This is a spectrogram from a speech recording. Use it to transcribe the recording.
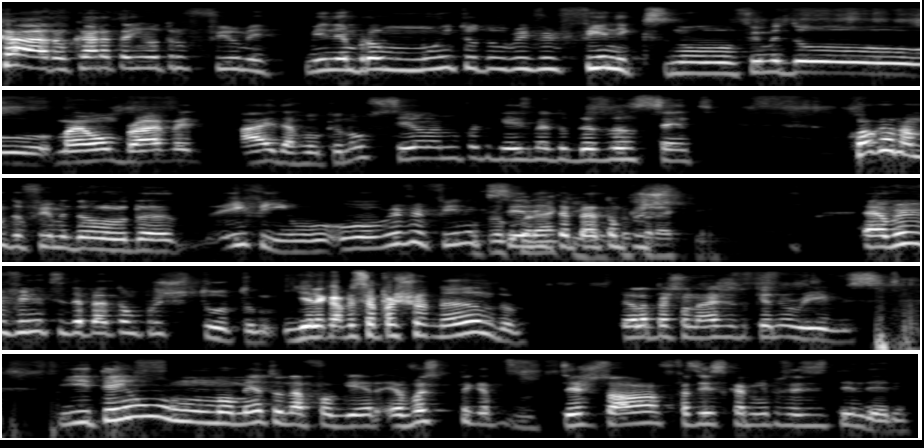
Cara, o cara tá em outro filme. Me lembrou muito do River Phoenix, no filme do My Own Private Idaho, que eu não sei o nome em português, mas do Gus Van Sant. Qual é o nome do filme do... do... Enfim, o, o, River Phoenix, ele aqui, interpreta um prostituto. É, o River Phoenix interpreta um prostituto. E ele acaba se apaixonando pela personagem do Keanu Reeves. E tem um momento na fogueira... Eu vou explicar... Deixa eu só fazer esse caminho pra vocês entenderem.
